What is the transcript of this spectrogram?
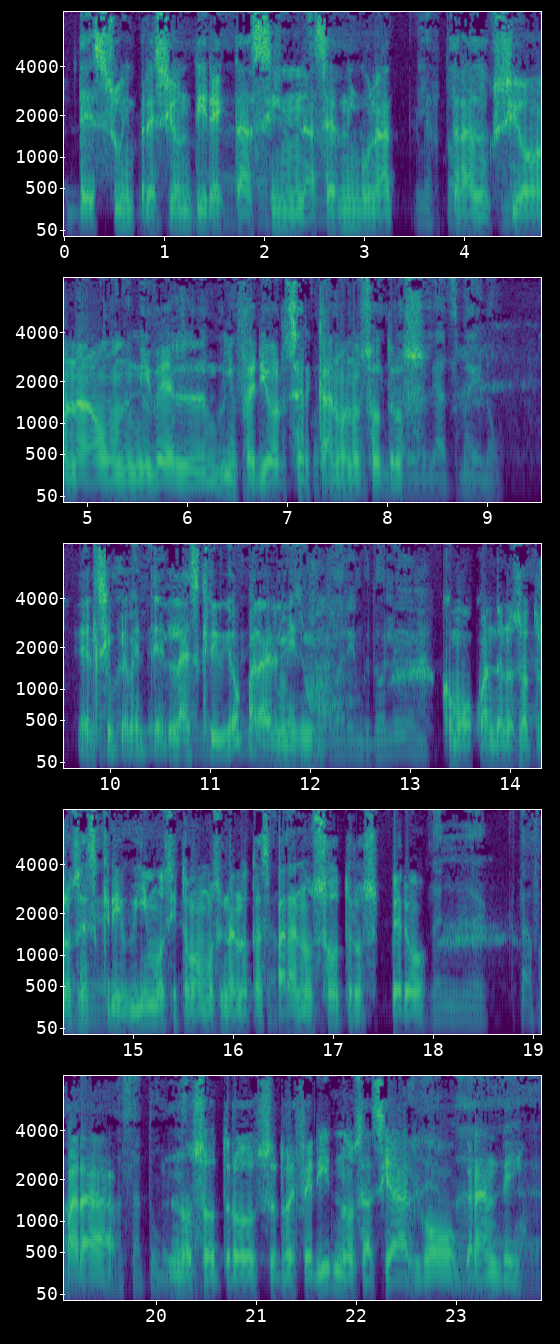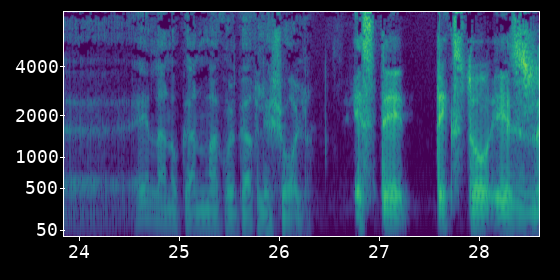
de su impresión directa sin hacer ninguna traducción a un nivel inferior cercano a nosotros. Él simplemente la escribió para él mismo, como cuando nosotros escribimos y tomamos unas notas para nosotros, pero para nosotros referirnos hacia algo grande. Este texto es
